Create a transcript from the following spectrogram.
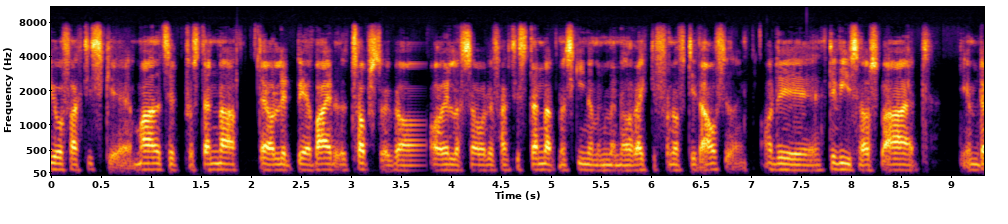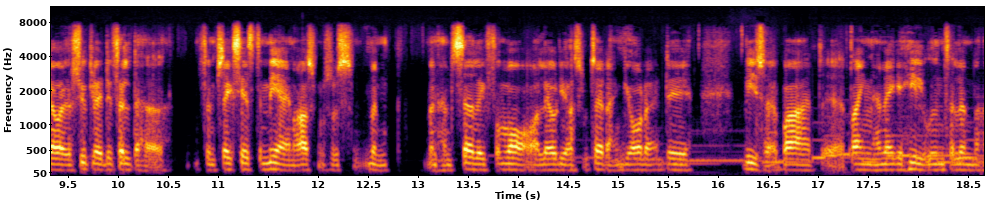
De var faktisk øh, meget tæt på standard. Der var lidt bearbejdet topstykker, og ellers så var det faktisk standardmaskiner, men med noget rigtig fornuftigt affjedring. Og det, det viser også bare, at jamen der var jo cykler i det felt, der havde 5-6 heste mere end Rasmus, men, men han stadigvæk formår at lave de resultater, han gjorde der. Det viser jo bare, at øh, drengen han er ikke helt uden talenter.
